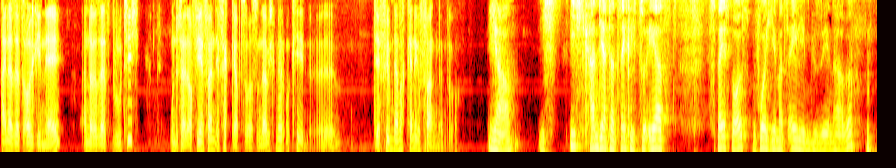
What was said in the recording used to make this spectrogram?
einerseits originell, andererseits blutig und es hat auf jeden Fall einen Effekt gehabt, sowas. Und da habe ich gemerkt, okay, äh, der Film, der macht keine Gefangenen so. Ja, ich, ich kannte ja tatsächlich zuerst Spaceballs, bevor ich jemals Alien gesehen habe.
